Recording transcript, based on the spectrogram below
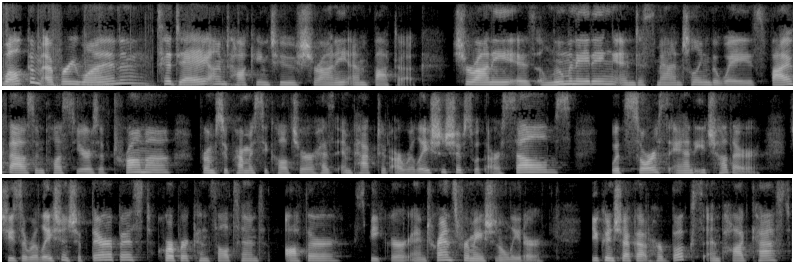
Welcome, everyone. Today I'm talking to Sharani M. Batak. Sharani is illuminating and dismantling the ways 5,000 plus years of trauma from supremacy culture has impacted our relationships with ourselves, with Source, and each other. She's a relationship therapist, corporate consultant, author, speaker, and transformational leader. You can check out her books and podcast,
